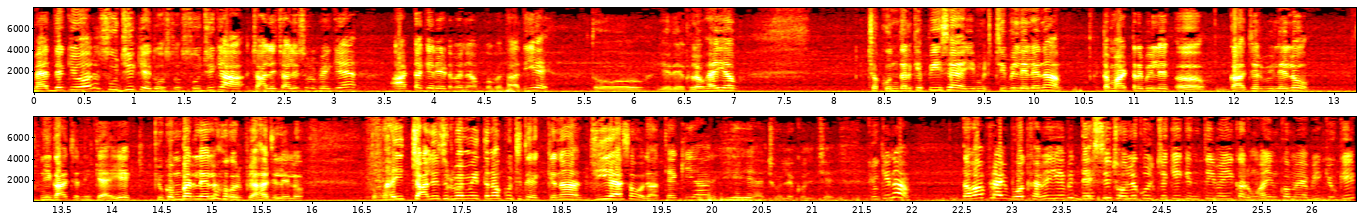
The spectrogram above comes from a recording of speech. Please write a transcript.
मैदे के और सूजी के दोस्तों, सूजी के चालीस चालीस रुपए के आटा के रेट मैंने आपको बता दिए। तो ये देख लो भाई अब। चकुंदर के पीस है ये मिर्ची भी ले लेना टमाटर भी ले आ, गाजर भी ले लो। नहीं गाजर नहीं क्या है ये? क्यूकम्बर ले लो और प्याज ले लो। तो भाई चालीस रुपए में इतना कुछ देख के ना जी ऐसा हो जाता है कि यार ये है छोले कुलचे। क्योंकि ना तवा फ्राई बहुत खावे ये भी देसी छोले कुलचे की गिनती में ही करूँगा इनको मैं अभी क्योंकि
